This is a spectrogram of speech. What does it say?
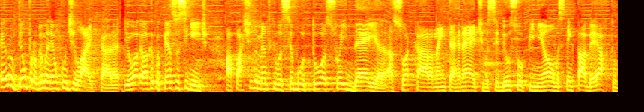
Eu não tenho problema nenhum com dislike, cara. Eu, eu, eu penso o seguinte: a partir do momento que você botou a sua ideia, a sua cara na internet, você deu sua opinião, você tem que estar aberto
